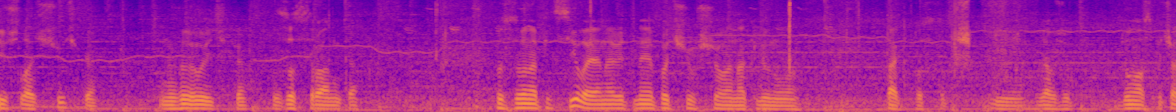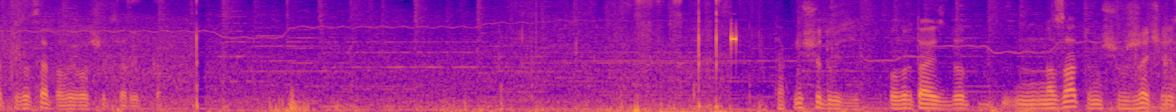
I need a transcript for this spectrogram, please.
Друзі, зійшла щучка невеличка, засранка. Просто вона підсіла, я навіть не почув, що вона клюнула. Так просто. І я вже думав спочатку зацеп, а виявилося, що це рибка. Так, ну що, друзі, повертаюсь до назад, тому що вже через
